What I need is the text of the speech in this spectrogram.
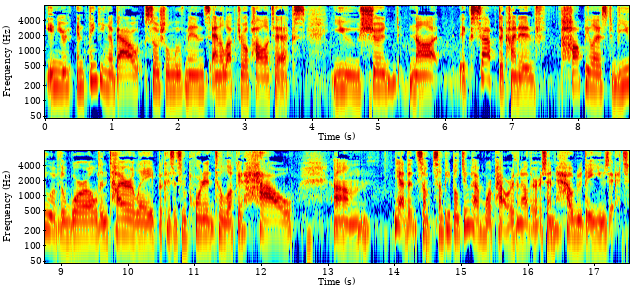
in your in thinking about social movements and electoral politics, you should not accept a kind of populist view of the world entirely because it's important to look at how um, yeah that some some people do have more power than others and how do they use it.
